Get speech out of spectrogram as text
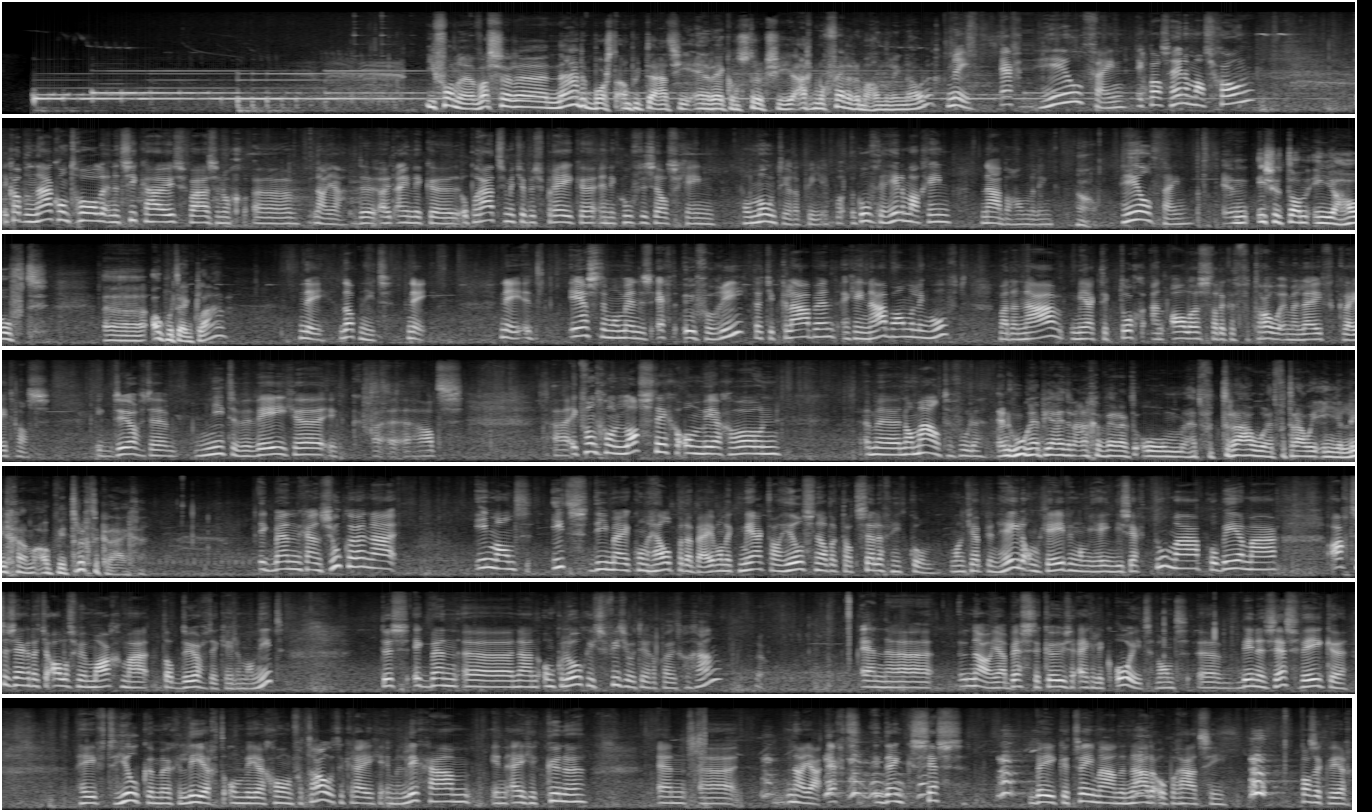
Yvonne, was er uh, na de borstamputatie en reconstructie eigenlijk nog verdere behandeling nodig? Nee, echt heel fijn. Ik was helemaal schoon. Ik had een nakontrole in het ziekenhuis waar ze nog uh, nou ja, de uiteindelijke operatie met je bespreken. En ik hoefde zelfs geen hormoontherapie. Ik, ik hoefde helemaal geen nabehandeling. Nou. Heel fijn. En is het dan in je hoofd uh, ook meteen klaar? Nee, dat niet. Nee. Nee, het eerste moment is echt euforie, dat je klaar bent en geen nabehandeling hoeft. Maar daarna merkte ik toch aan alles dat ik het vertrouwen in mijn lijf kwijt was. Ik durfde niet te bewegen. Ik, uh, had, uh, ik vond het gewoon lastig om weer gewoon me normaal te voelen. En hoe heb jij eraan gewerkt om het vertrouwen, het vertrouwen in je lichaam ook weer terug te krijgen? Ik ben gaan zoeken naar iemand, iets die mij kon helpen daarbij. Want ik merkte al heel snel dat ik dat zelf niet kon. Want je hebt een hele omgeving om je heen die zegt: doe maar, probeer maar. Artsen zeggen dat je alles weer mag, maar dat durfde ik helemaal niet. Dus ik ben uh, naar een oncologisch fysiotherapeut gegaan. Ja. En uh, nou ja, beste keuze eigenlijk ooit. Want uh, binnen zes weken heeft Hielke me geleerd om weer gewoon vertrouwen te krijgen in mijn lichaam, in eigen kunnen. En nou ja, echt, ik denk zes weken, twee maanden na de operatie, was ik weer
